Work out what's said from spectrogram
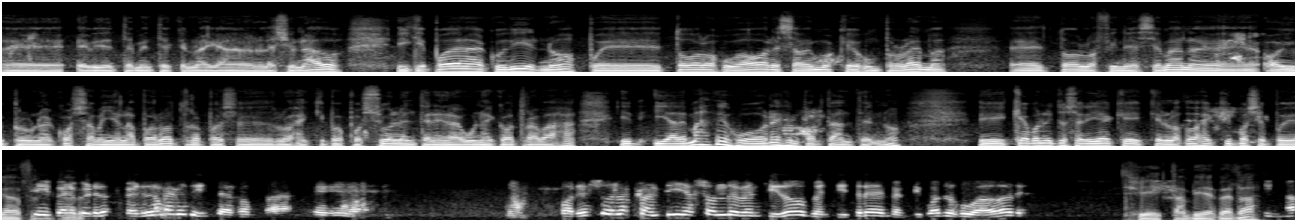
eh, evidentemente que no hayan lesionados y que puedan acudir, ¿no? Pues todos los jugadores sabemos que es un problema, eh, todos los fines de semana, eh, hoy por una cosa, mañana por otra, pues eh, los equipos pues suelen tener alguna que otra baja y, y además de jugadores importantes, ¿no? Y qué bonito sería que, que los dos equipos se pudieran Sí, pero perdona que te interrumpa. Eh, por eso las plantillas son de 22, 23, 24 jugadores. Sí, también es verdad. Si no,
